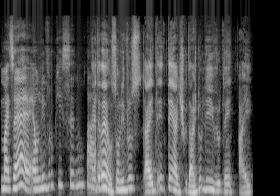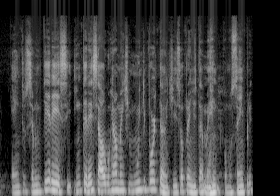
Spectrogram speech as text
Mas é, é um livro que você não para. Tá entendendo? São livros. Aí tem, tem a dificuldade do livro, tem. Aí entra o seu interesse. Interesse é algo realmente muito importante. Isso eu aprendi também, como sempre,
